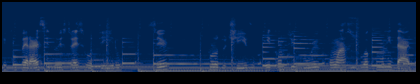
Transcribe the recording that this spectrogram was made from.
recuperar-se do estresse roteiro, ser produtivo e contribuir com a sua comunidade.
